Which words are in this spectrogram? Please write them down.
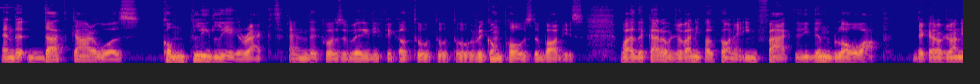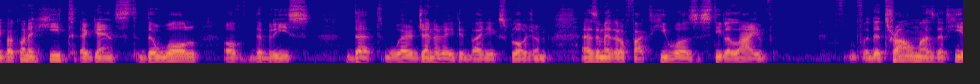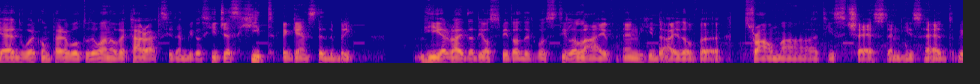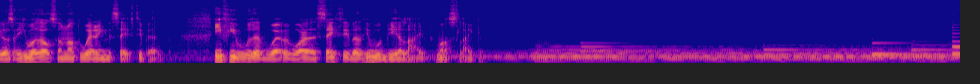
and that car was completely wrecked and it was very difficult to, to, to recompose the bodies. While the car of Giovanni Falcone, in fact, didn't blow up. The car of Giovanni Falcone hit against the wall of debris that were generated by the explosion. As a matter of fact, he was still alive. The traumas that he had were comparable to the one of a car accident because he just hit against the debris he arrived at the hospital that was still alive and he died of a trauma at his chest and his head because he was also not wearing a safety belt. If he would have worn a safety belt he would be alive most likely.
